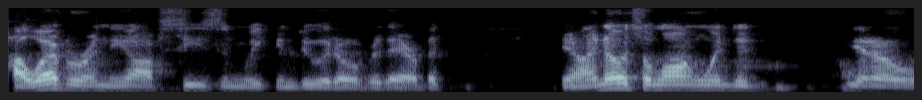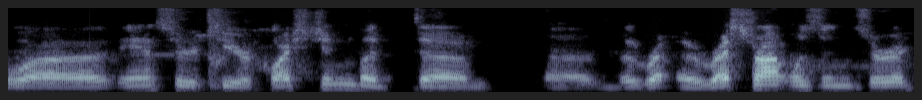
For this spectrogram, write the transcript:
however in the off season we can do it over there but you know i know it's a long-winded you know uh, answer to your question but um, uh, the re- uh, restaurant was in Zurich,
